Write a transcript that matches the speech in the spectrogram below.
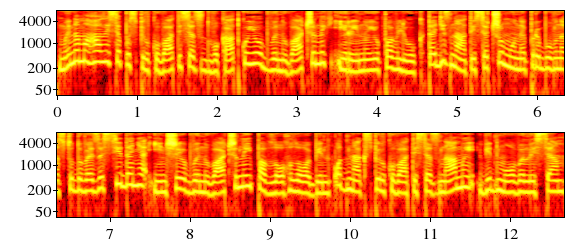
Ми намагалися поспілкуватися з адвокаткою обвинувачених Іриною Павлюк та дізнатися, чому не прибув на судове засідання інший обвинувачений Павло Глобін. Однак спілкуватися з нами відмовилися.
